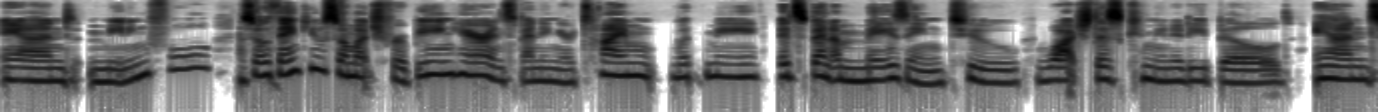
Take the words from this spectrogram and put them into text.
and meaningful. So thank you so much for being here and spending your time with me. It's been amazing to watch this community build and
